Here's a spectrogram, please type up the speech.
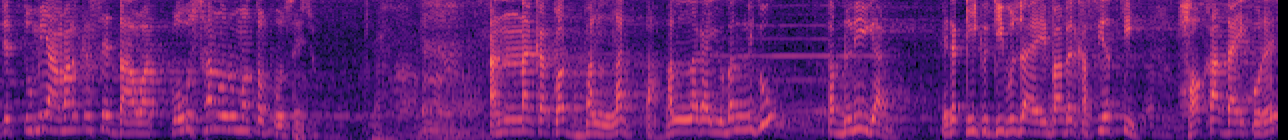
যে তুমি আমার কাছে দাওয়াত পৌঁছানোর মতো পৌঁছেছো এটা কি কি এই বাবের খাসিয়াত কি? হক করে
